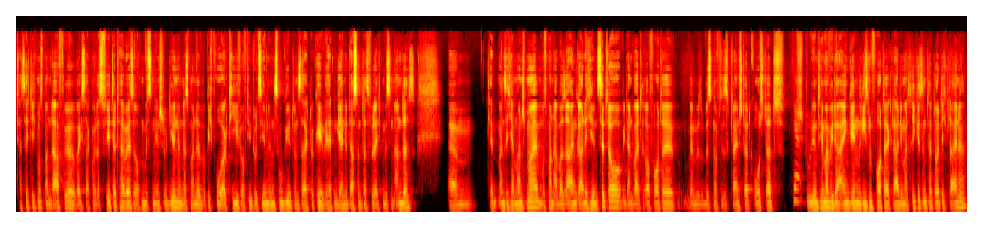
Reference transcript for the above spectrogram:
tatsächlich muss man dafür, weil ich sag mal, das fehlt ja teilweise auch ein bisschen den Studierenden, dass man da wirklich proaktiv auf die Dozierenden zugeht und sagt, okay, wir hätten gerne das und das vielleicht ein bisschen anders. Ähm, kennt man sich ja manchmal, muss man aber sagen, gerade hier in Zittau, wieder ein weiterer Vorteil, wenn wir so ein bisschen auf dieses Kleinstadt-Großstadt-Studienthema ja. wieder eingehen, ein Riesenvorteil, klar, die Matrikel sind halt deutlich kleiner.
